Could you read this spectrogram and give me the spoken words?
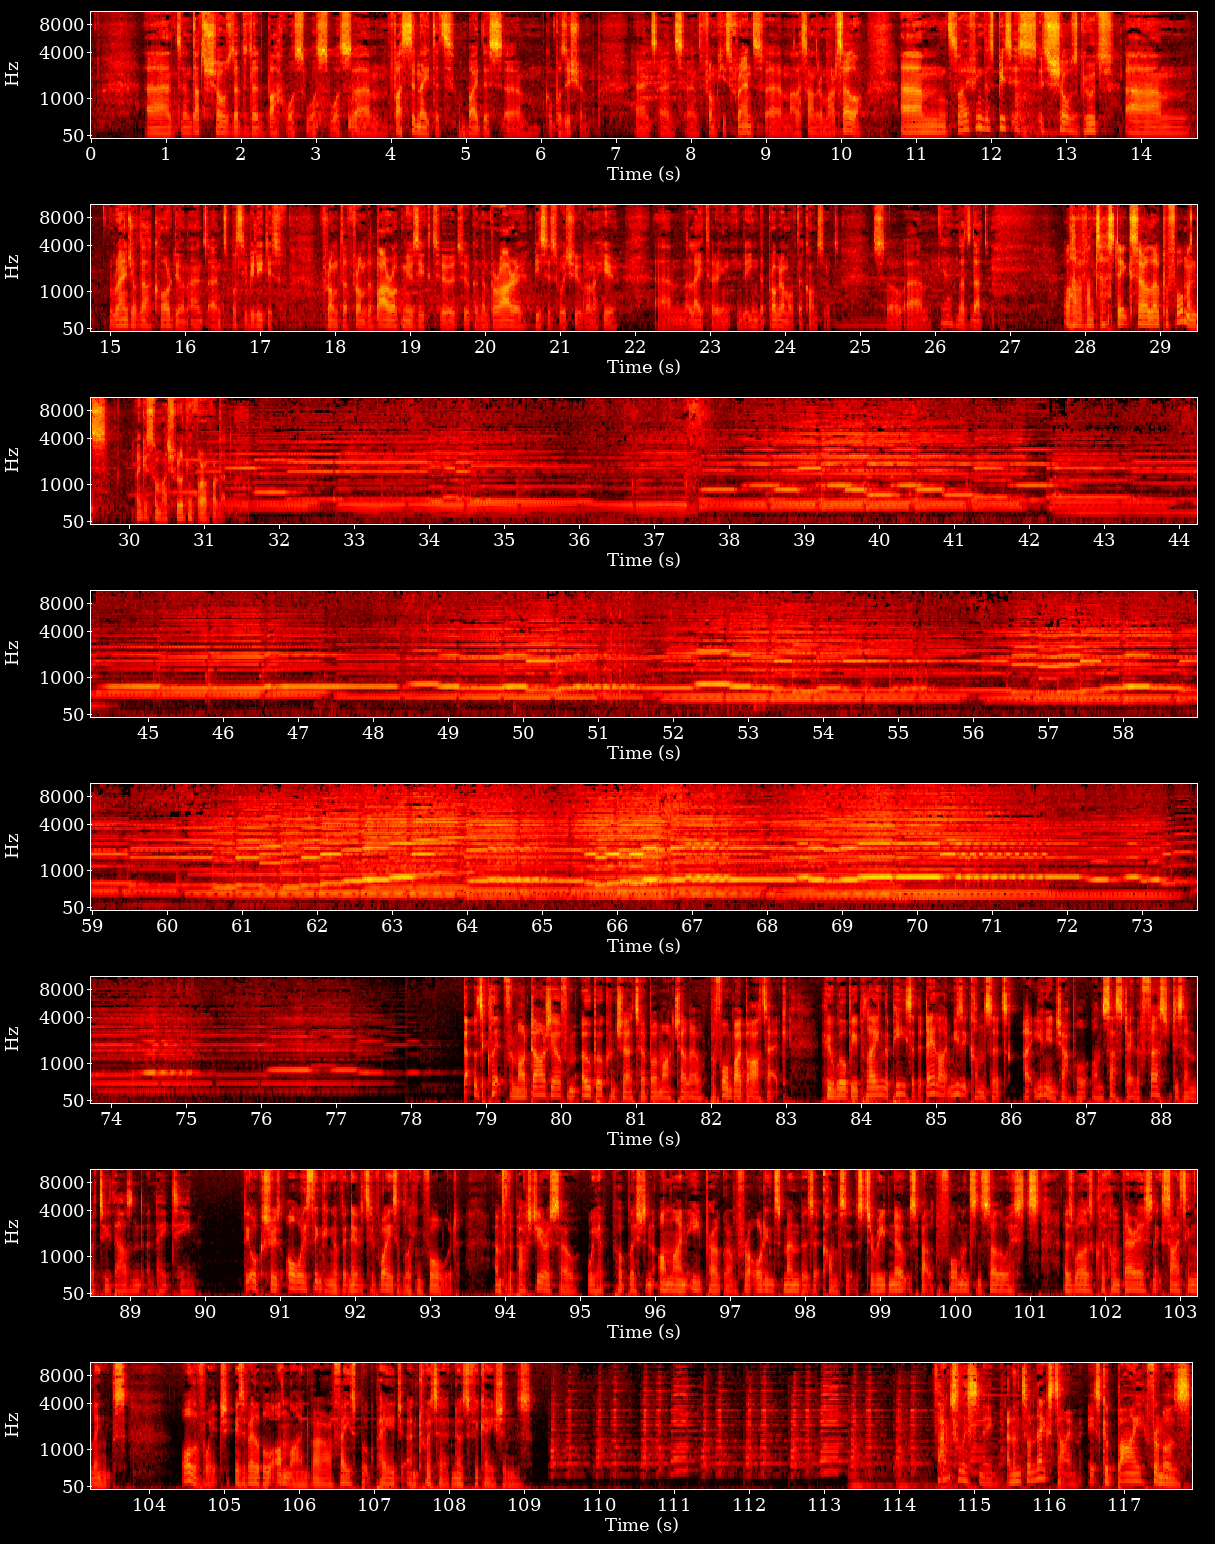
and, and that shows that, that Bach was was was um, fascinated by this um, composition, and and and from his friend um, Alessandro Marcello. Um, so I think this piece is it shows good range of the accordion and and possibilities from the from the baroque music to, to contemporary pieces, which you're gonna hear um, later in, in the in the program of the concert. So um, yeah, that's that. We'll have a fantastic solo performance. Thank you so much. For looking forward for that. That was a clip from Adagio from Oboe Concerto by Marcello, performed by Bartek, who will be playing the piece at the Daylight Music Concert at Union Chapel on Saturday, the 1st of December 2018. The orchestra is always thinking of innovative ways of looking forward, and for the past year or so, we have published an online e program for our audience members at concerts to read notes about the performance and soloists, as well as click on various and exciting links all of which is available online via our Facebook page and Twitter notifications. Thanks for listening, and until next time, it's goodbye from us.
